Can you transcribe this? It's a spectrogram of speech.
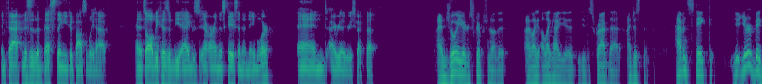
In fact, this is the best thing you could possibly have, and it's all because of the eggs, are in this case an enabler, and I really respect that. I enjoy your description of it. I like I like how you you describe that. I just having steak. you- You're a big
